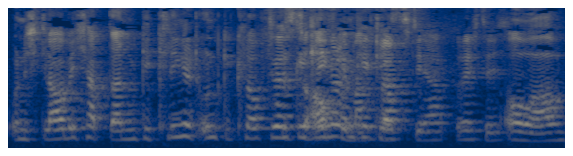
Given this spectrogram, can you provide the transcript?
Und ich glaube, ich habe dann geklingelt und geklopft, Du hast geklingelt und aufgemacht geklopft, ja, richtig. Hast. Oh wow.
